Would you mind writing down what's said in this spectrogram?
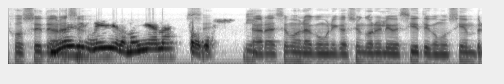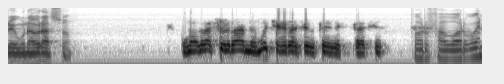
José, te agradecemos. Nueve y media de la mañana, todos. Te agradecemos la comunicación con LB7, como siempre, un abrazo. Un abrazo grande, muchas gracias a ustedes, gracias. Por favor, buena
